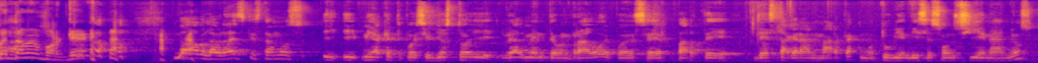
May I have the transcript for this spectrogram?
cuéntame por qué. No, la verdad es que estamos, y, y mira que te puedo decir, yo estoy realmente honrado de poder ser parte de esta gran marca. Como tú bien dices, son 100 años.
